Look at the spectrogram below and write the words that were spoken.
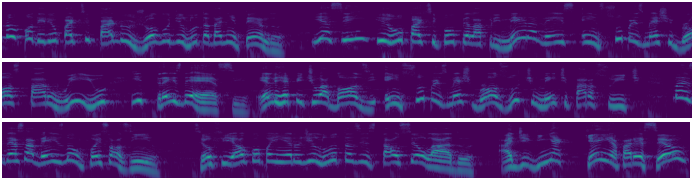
não poderiam participar do jogo de luta da Nintendo? E assim, Ryu participou pela primeira vez em Super Smash Bros para o Wii U e 3DS. Ele repetiu a dose em Super Smash Bros Ultimate para Switch, mas dessa vez não foi sozinho. Seu fiel companheiro de lutas está ao seu lado. Adivinha quem apareceu?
